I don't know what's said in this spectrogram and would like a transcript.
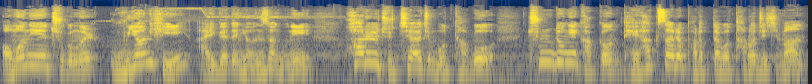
어머니의 죽음을 우연히 알게 된 연산군이 화를 주체하지 못하고 충동에 가까운 대학살을 벌였다고 다뤄지지만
